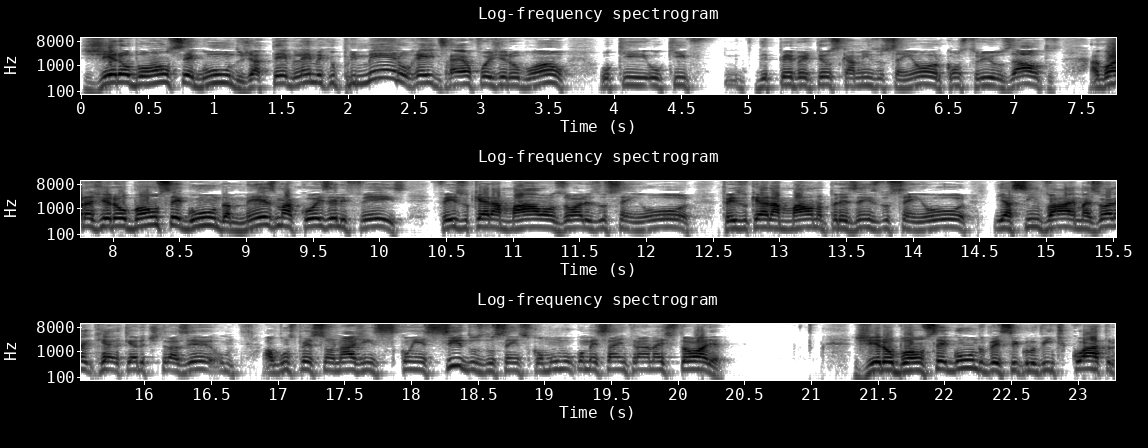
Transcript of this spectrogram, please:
Jeroboão II. Já teve, lembra que o primeiro rei de Israel foi Jeroboão, o que, o que perverteu os caminhos do Senhor, construiu os altos. Agora Jeroboão II, a mesma coisa ele fez. Fez o que era mal aos olhos do Senhor, fez o que era mal na presença do Senhor, e assim vai. Mas olha, quero, quero te trazer alguns personagens conhecidos do senso comum, vou começar a entrar na história. Jeroboão II, versículo 24,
